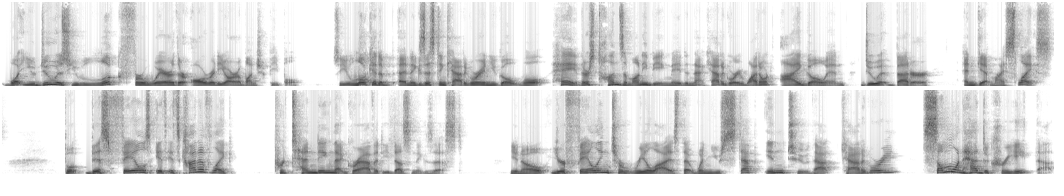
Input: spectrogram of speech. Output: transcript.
what you do is you look for where there already are a bunch of people so you look at a, an existing category and you go, well, hey, there's tons of money being made in that category. Why don't I go in, do it better, and get my slice? But this fails. It, it's kind of like pretending that gravity doesn't exist. You know, you're failing to realize that when you step into that category, someone had to create that.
